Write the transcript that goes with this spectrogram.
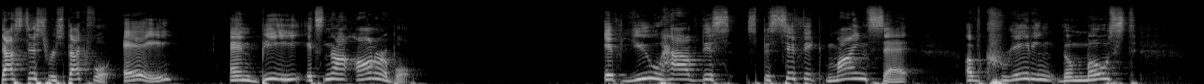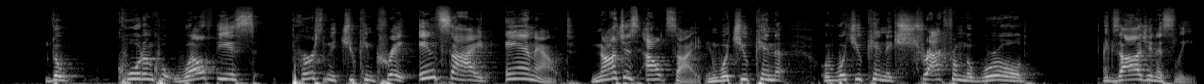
That's disrespectful. A and B, it's not honorable if you have this specific mindset of creating the most, the quote unquote wealthiest person that you can create inside and out, not just outside, and what you can what you can extract from the world exogenously.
